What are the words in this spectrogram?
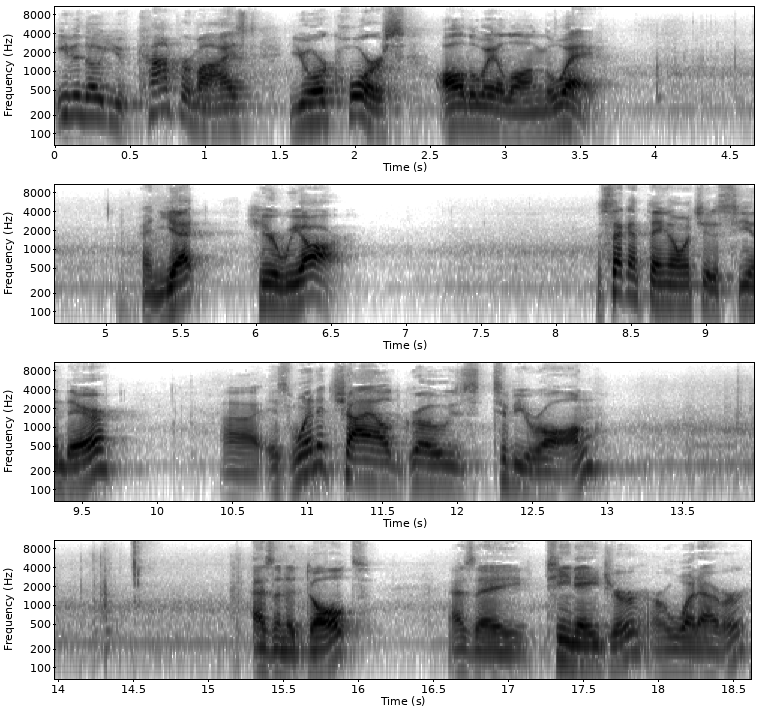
even though you've compromised your course all the way along the way. And yet, here we are. The second thing I want you to see in there uh, is when a child grows to be wrong, as an adult, as a teenager, or whatever,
